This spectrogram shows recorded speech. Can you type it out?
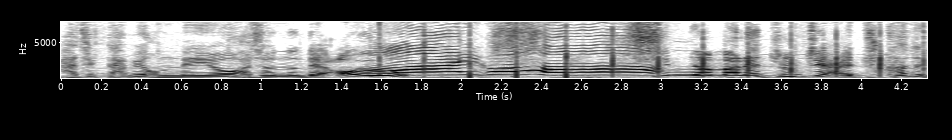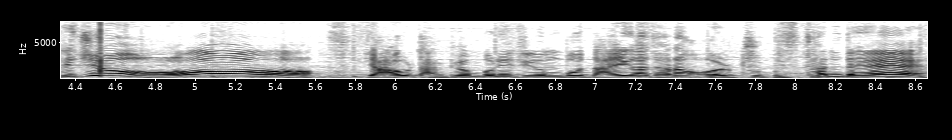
아직 답이 없네요 하셨는데 어유 아이고. 10년 만에 둘째 아이 축하드리죠. 야 우리 남편분이 지금 뭐 나이가 저랑 얼추 비슷한데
